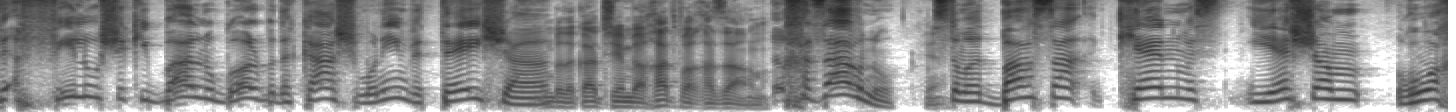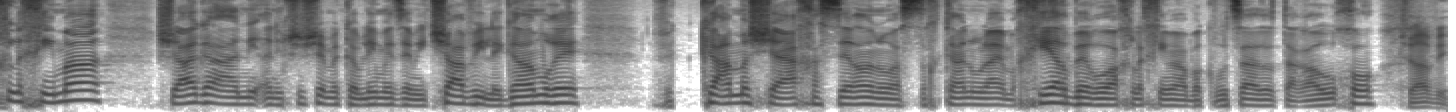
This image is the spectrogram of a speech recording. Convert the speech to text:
ואפילו שקיבלנו גול בדקה ה-89... בדקה ה-91 כבר חזרנו. חזרנו. כן. זאת אומרת, ברסה, כן, יש שם רוח לחימה, שאגב, אני, אני חושב שהם מקבלים את זה מצ'אבי לגמרי, וכמה שהיה חסר לנו השחקן אולי עם הכי הרבה רוח לחימה בקבוצה הזאת, הראוכו. צ'אבי.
